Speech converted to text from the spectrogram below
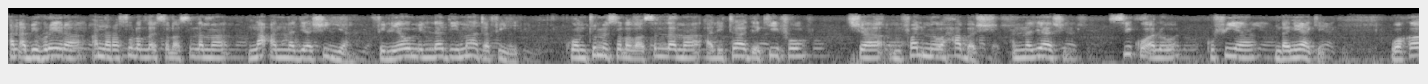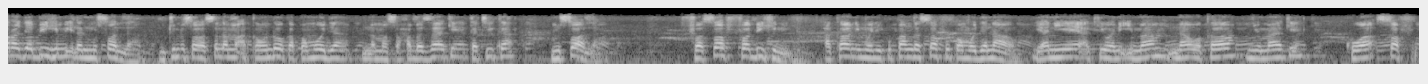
An abi huraira anna rasulullah sallallahu alaihi wasallam na'a an-najashiyya fi al-yawm alladhi mata fihi. Kwa mtume sallallahu alaihi wasallam alitaja kifo cha mfalme wa Habash an-Najashi siku alokufia ndani yake wakaraja bihim ila almusalla. Mtume sallallahu salama akaondoka pamoja na masahaba zake katika msala. Fasaffa bihim akawa ni mwenye kupanga safu pamoja nao. Yani yeye akiwa ni imam nao wakawa nyuma yake kwa safu.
